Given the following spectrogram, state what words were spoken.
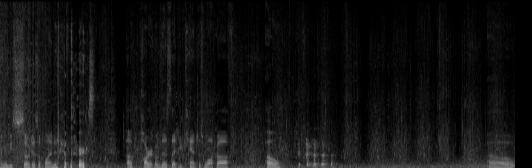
I'm gonna be so disappointed if there's a part of this that you can't just walk off. Oh. Oh.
